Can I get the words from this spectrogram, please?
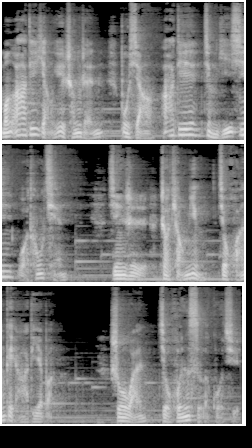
蒙阿爹养育成人，不想阿爹竟疑心我偷钱，今日这条命就还给阿爹吧。”说完就昏死了过去。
